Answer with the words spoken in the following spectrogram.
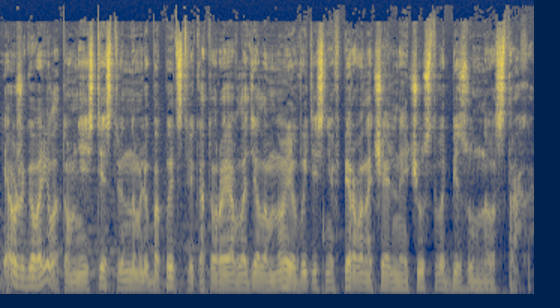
Я уже говорил о том неестественном любопытстве, которое овладело мною, вытеснив первоначальное чувство безумного страха.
